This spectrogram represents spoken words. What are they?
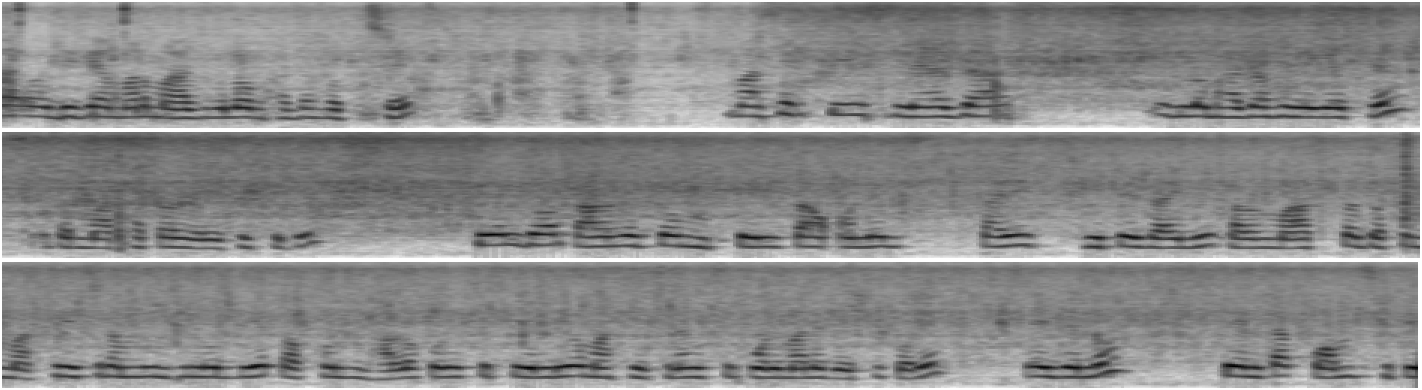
আর ওইদিকে আমার মাছগুলো ভাজা হচ্ছে। মাছের পিস, লেজা এগুলো ভাজা হয়ে গেছে। ওটার মাথাটা রয়েছে শুধু। তেল দেওয়ার কারণে তো তেলটা অনেকটাই ছিটে যায়নি, কারণ মাছটা যখন মাখিয়েছিলাম নুন হলুদ দিয়ে, তখন ভালো করে একটু তেল দিয়েও মাখিয়েছিলাম, একটু পরিমাণে বেশি করে। এই জন্য তেলটা কম ছিটে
